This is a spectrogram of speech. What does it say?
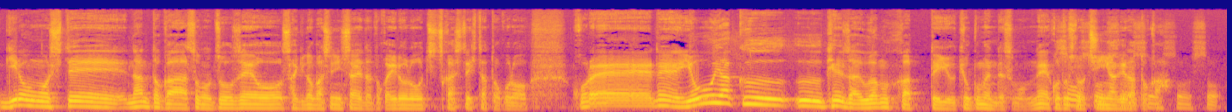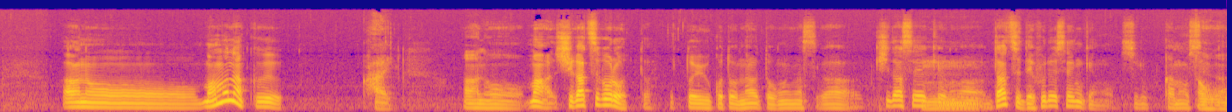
議論をして、なんとかその増税を先延ばしにしたりだとか、いろいろ落ち着かせてきたところ、これでようやくう経済上向くかっていう局面ですもんね、今年の賃上げだとか。そうそうあのー間もなく、はい。あのーまあ、4月頃とということになると思いますが、岸田政権は脱デフレ宣言をする可能性が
